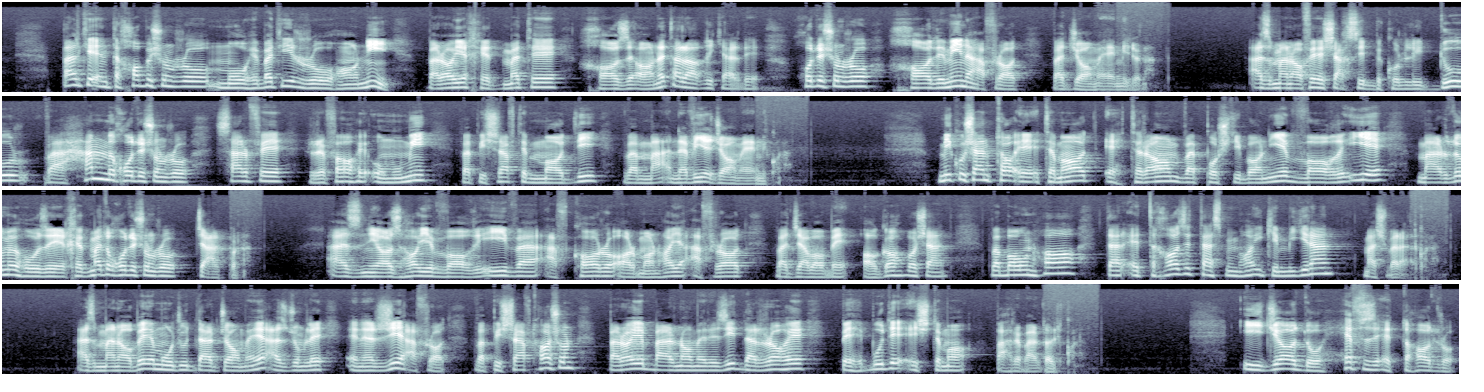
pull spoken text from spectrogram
بلکه انتخابشون رو موهبتی روحانی برای خدمت خاضعانه تلقی کرده خودشون رو خادمین افراد و جامعه می‌دونند. از منافع شخصی به کلی دور و هم خودشون رو صرف رفاه عمومی و پیشرفت مادی و معنوی جامعه می‌کنند میکوشند تا اعتماد، احترام و پشتیبانی واقعی مردم حوزه خدمت خودشون رو جلب کنند. از نیازهای واقعی و افکار و آرمانهای افراد و جوامع آگاه باشند و با اونها در اتخاذ تصمیم هایی که می‌گیرند مشورت کنند. از منابع موجود در جامعه از جمله انرژی افراد و پیشرفت هاشون برای برنامه ریزی در راه بهبود اجتماع بهره برداری کنند. ایجاد و حفظ اتحاد رو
